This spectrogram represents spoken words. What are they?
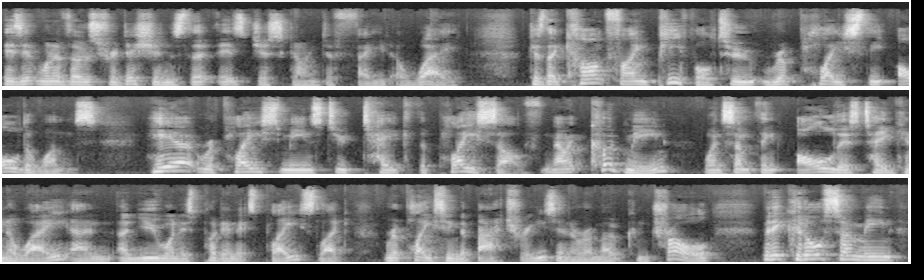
is it one of those traditions that is just going to fade away? Because they can't find people to replace the older ones. Here, replace means to take the place of. Now, it could mean when something old is taken away and a new one is put in its place, like replacing the batteries in a remote control, but it could also mean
